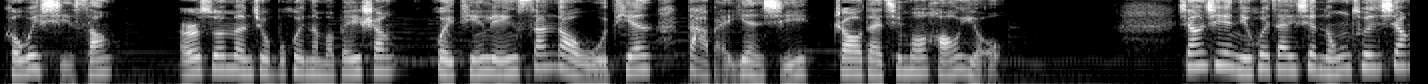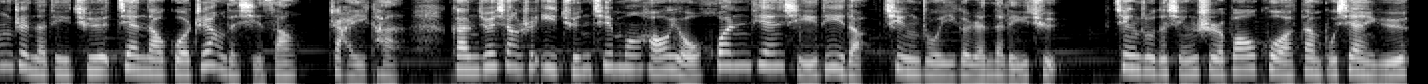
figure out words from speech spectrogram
可谓喜丧，儿孙们就不会那么悲伤，会停灵三到五天，大摆宴席招待亲朋好友。相信你会在一些农村乡镇的地区见到过这样的喜丧，乍一看，感觉像是一群亲朋好友欢天喜地的庆祝一个人的离去。庆祝的形式包括，但不限于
